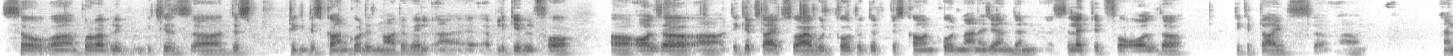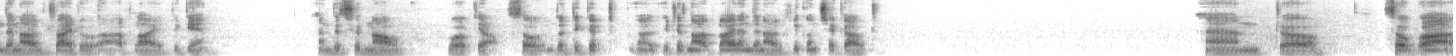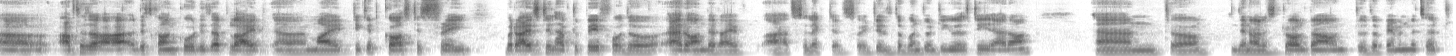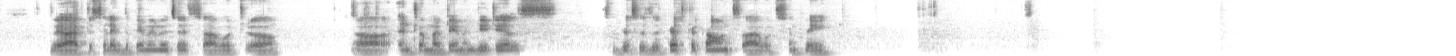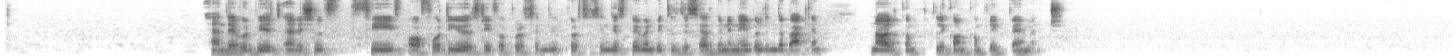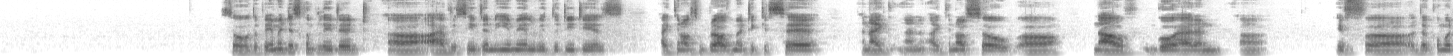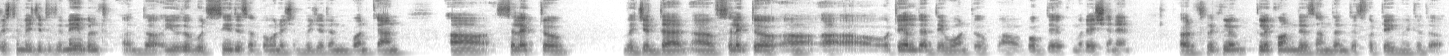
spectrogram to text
so uh, probably because uh, this discount code is not available uh, applicable for all the ticket types. So I would go to the discount code manager and then select it for all the ticket types uh, and then I'll try to uh, apply it again. And this should now work yeah. So the ticket uh, it is now applied and then I will click on checkout. And uh, so uh, uh, after the discount code is applied my ticket cost is free but I still have to pay for the add-on that I've, I have selected so it is the 120 USD add-on and then I'll scroll down to the payment method where I have to select the payment method. So I would uh, uh, enter my payment details. So this is a test account. So I would simply and there would be an additional fee of 40 USD for processing, this payment because this has been enabled in the backend. Now I'll click on complete payment. So the payment is completed. Uh, I have received an email with the details. I can also browse my tickets here, and I and I can also uh, now go ahead and uh, if uh, the accommodation widget is enabled, uh, the user would see this accommodation widget, and one can uh, select a widget that select a, a, hotel that they want to book their accommodation in. I'll click, click on this, and then this would take me to the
